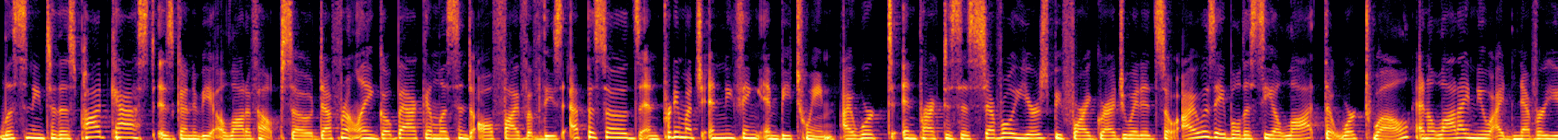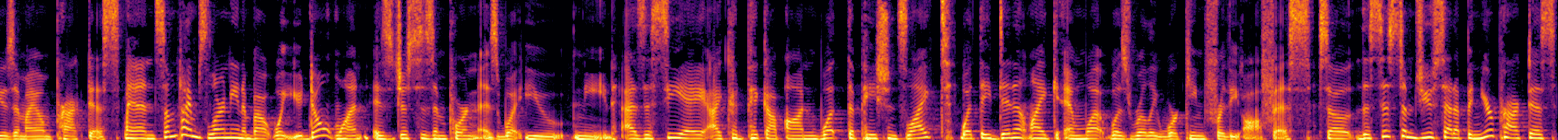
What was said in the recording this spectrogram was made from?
listening to this podcast is going to be a lot of help. So definitely go back and listen to all five of these episodes and pretty much anything in between. I worked in practices several years before I graduated, so I was able to see a lot that worked well and a lot I knew I'd never use in my own practice. And sometimes learning about what you don't want is just as important as what you need. As a CA, I could pick up on what the patients liked, what they didn't like, and what was really working for the office. So the systems you set up in your practice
